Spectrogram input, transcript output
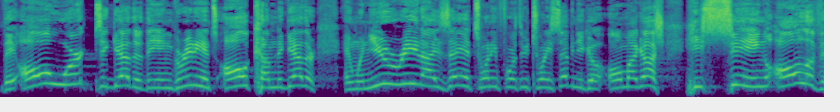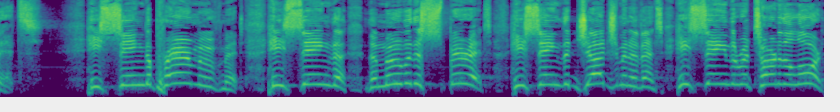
They all work together, the ingredients all come together. And when you read Isaiah 24 through 27, you go, oh my gosh, he's seeing all of it. He's seeing the prayer movement. He's seeing the, the move of the Spirit. He's seeing the judgment events. He's seeing the return of the Lord.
